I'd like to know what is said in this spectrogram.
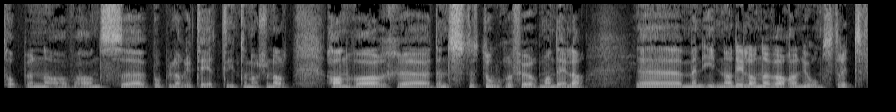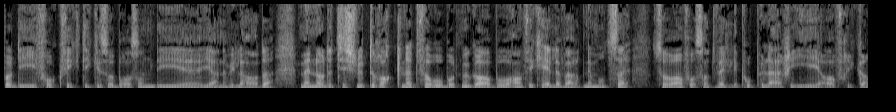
toppen av hans eh, popularitet internasjonalt. Han var eh, den store før Mandela. Eh, men innad i landet var han jo omstridt, fordi folk fikk det ikke så bra som de eh, gjerne ville ha det. Men når det til slutt raknet for Robert Mugabe og han fikk hele verden imot seg, så var han fortsatt veldig populær i Afrika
